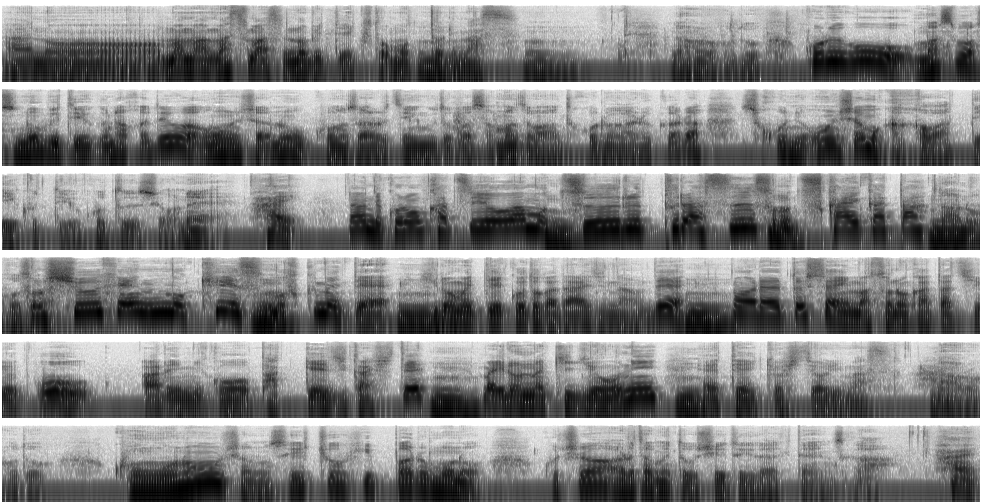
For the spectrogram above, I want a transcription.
あのまあ、ますます伸びていくと思っております。なるほど。これをますます伸びていく中では御社のコンサルティングとかさまざまなところがあるからそこに御社も関わっていくということですよね。はい。なのでこの活用はもうツールプラスその使い方、うん、なるほど。その周辺のケースも含めて広めていくことが大事なので、うん、まあ、我々としては今その形をある意味こうパッケージ化して、うん、まあ、いろんな企業に、え提供しております。なるほど。今後の御社の成長を引っ張るものこちらは改めて教えていただきたいんですが。はい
